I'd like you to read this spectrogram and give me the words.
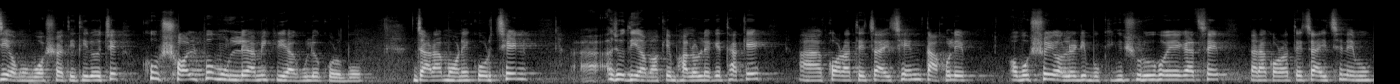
যে অমাবস্যা তিথি রয়েছে, খুব স্বল্প মূল্যে আমি ক্রিয়াগুলো করব। যারা মনে করছেন যদি আমাকে ভালো লেগে থাকে করাতে চাইছেন, তাহলে অবশ্যই অলরেডি বুকিং শুরু হয়ে গেছে। তারা করাতে চাইছেন এবং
